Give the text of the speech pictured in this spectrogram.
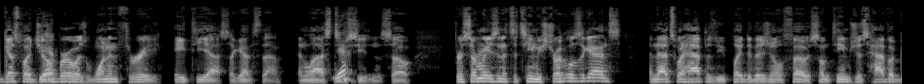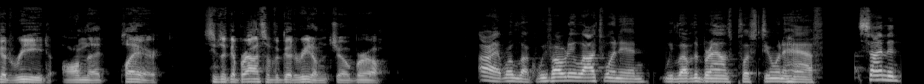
Guess what? Joe yeah. Burrow is one in three ATS against them in the last two yeah. seasons. So for some reason, it's a team he struggles against, and that's what happens when you play divisional foes. Some teams just have a good read on that player. Seems like the Browns have a good read on Joe Burrow. All right. Well, look, we've already locked one in. We love the Browns plus two and a half. Simon,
